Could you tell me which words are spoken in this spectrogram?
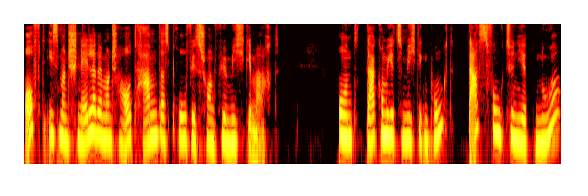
Oft ist man schneller, wenn man schaut, haben das Profis schon für mich gemacht. Und da komme ich jetzt zum wichtigen Punkt. Das funktioniert nur,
